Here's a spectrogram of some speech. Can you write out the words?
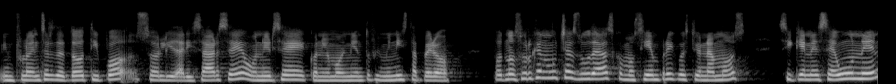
influencers de todo tipo, solidarizarse o unirse con el movimiento feminista, pero pues nos surgen muchas dudas, como siempre, y cuestionamos si quienes se unen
